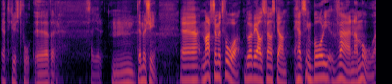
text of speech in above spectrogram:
Ett kryss två över, säger mm, The Machine. Eh, match nummer två, då är vi i Allsvenskan. Helsingborg-Värnamo.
